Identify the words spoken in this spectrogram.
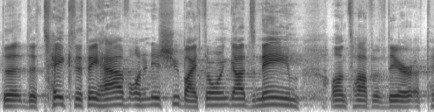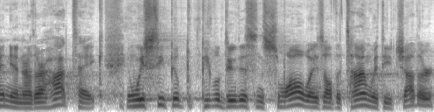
the, the take that they have on an issue by throwing God's name on top of their opinion or their hot take. And we see people, people do this in small ways all the time with each other.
